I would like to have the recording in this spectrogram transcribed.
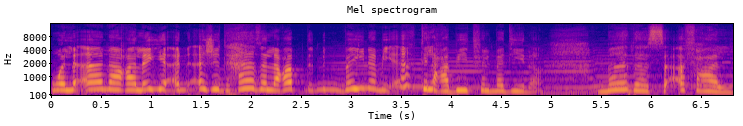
والآن علي أن أجد هذا العبد من بين مئات العبيد في المدينة. ماذا سأفعل؟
